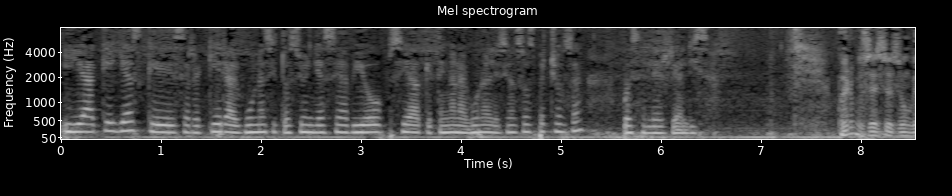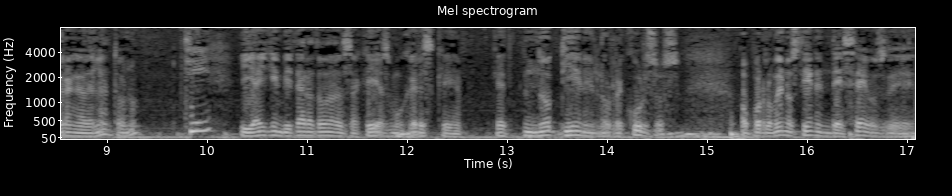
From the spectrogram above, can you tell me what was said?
Y aquellas que se requiera alguna situación, ya sea biopsia, que tengan alguna lesión sospechosa, pues se les realiza. Bueno, pues eso es un gran adelanto, ¿no? Sí. Y hay que invitar a todas aquellas mujeres que, que no tienen los recursos, o por lo menos tienen deseos de,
